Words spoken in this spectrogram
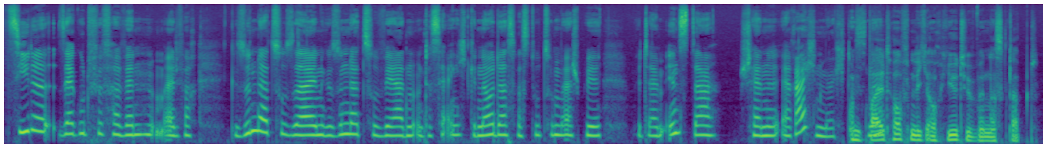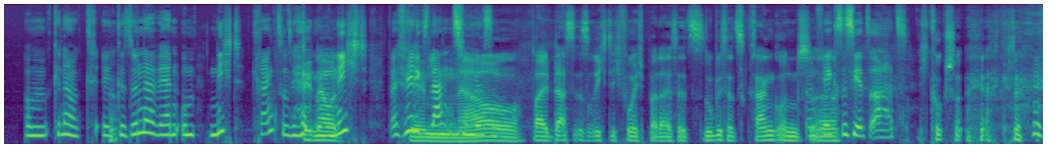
Ziele sehr gut für verwenden, um einfach gesünder zu sein, gesünder zu werden. Und das ist ja eigentlich genau das, was du zum Beispiel mit deinem Insta-Channel erreichen möchtest. Und bald hoffentlich auch YouTube, wenn das klappt. Um, genau, äh, Ja. gesünder werden, um nicht krank zu werden, Genau. um nicht bei Felix landen zu müssen. Genau, weil das ist richtig furchtbar. Da ist jetzt, du bist jetzt krank und Und äh, Felix ist jetzt Arzt. ich guck schon, ja, genau.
